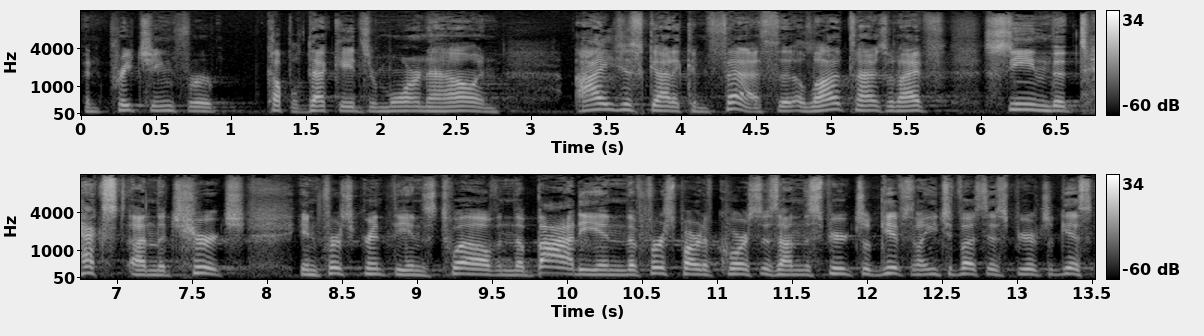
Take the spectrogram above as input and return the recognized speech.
been preaching for a couple decades or more now, and I just got to confess that a lot of times when I've seen the text on the church in 1 Corinthians 12 and the body, and the first part, of course, is on the spiritual gifts, and each of us has spiritual gifts.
